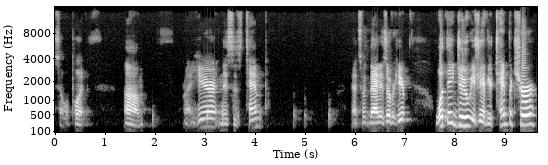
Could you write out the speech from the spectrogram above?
So we'll put um, right here, and this is temp. That's what that is over here. What they do is you have your temperature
